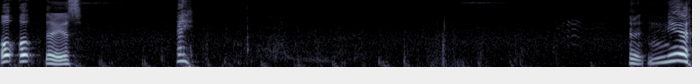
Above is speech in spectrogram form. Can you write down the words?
Oh, oh, there he is. Hey! yeah!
